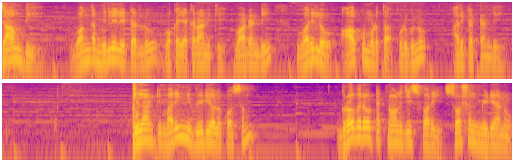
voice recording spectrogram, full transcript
జాంబీ వంద మిల్లీలీటర్లు ఒక ఎకరానికి వాడండి. వరిలో ఆకుముడత పురుగును అరికట్టండి. ఇలాంటి మరిన్ని వీడియోల కోసం గ్రోవెరో టెక్నాలజీస్ వారి సోషల్ మీడియాను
